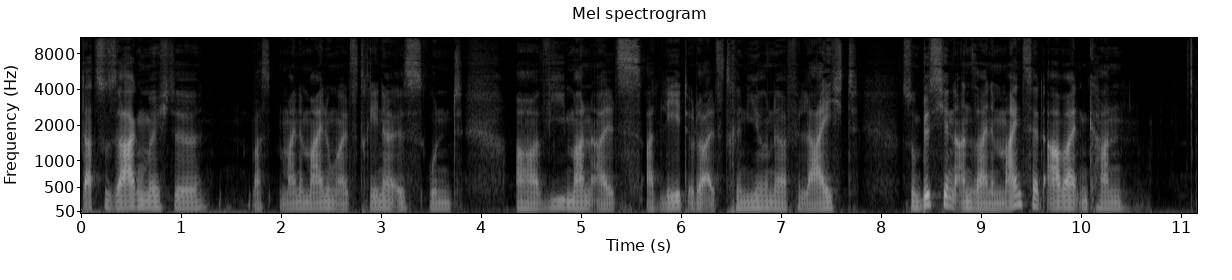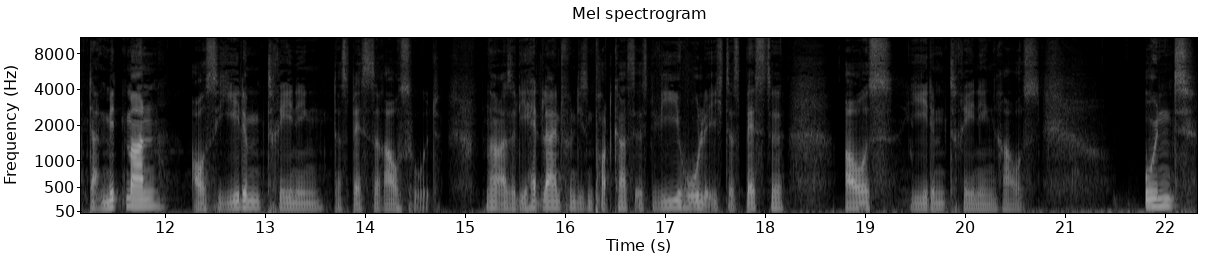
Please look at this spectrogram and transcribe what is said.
dazu sagen möchte, was meine Meinung als Trainer ist und äh, wie man als Athlet oder als Trainierender vielleicht so ein bisschen an seinem Mindset arbeiten kann, damit man aus jedem Training das Beste rausholt. Ne, also die Headline von diesem Podcast ist, wie hole ich das Beste aus jedem Training raus. Und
